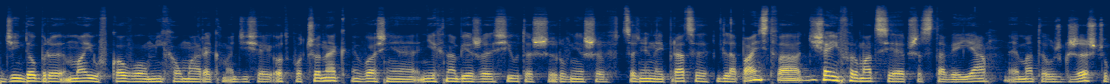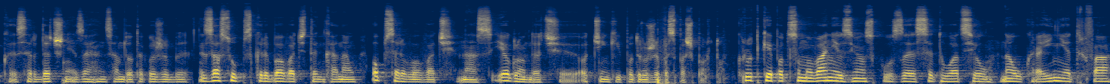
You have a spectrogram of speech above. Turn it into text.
Dzień dobry majówkowo. Michał Marek ma dzisiaj odpoczynek. Właśnie niech nabierze sił też również w codziennej pracy dla Państwa. Dzisiaj informacje przedstawię ja, Mateusz Grzeszczuk. Serdecznie zachęcam do tego, żeby zasubskrybować ten kanał, obserwować nas i oglądać odcinki Podróży bez paszportu. Krótkie podsumowanie w związku ze sytuacją na Ukrainie. Trwa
